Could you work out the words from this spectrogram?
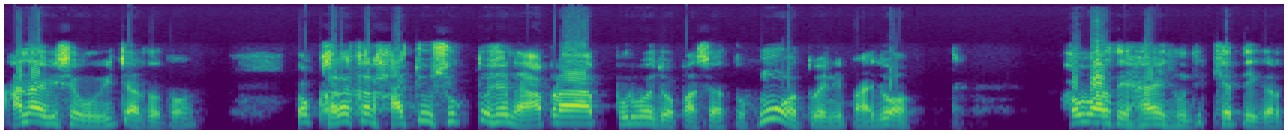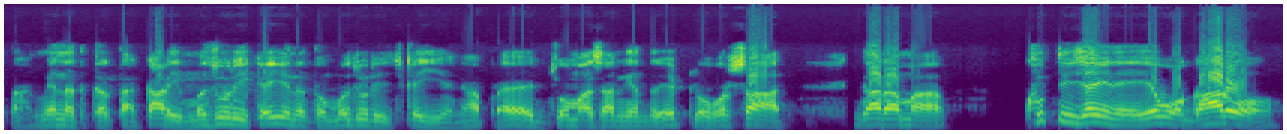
આના વિશે હું વિચારતો હતો. તો ખરેખર સાચું સુખ તો છે ને આપણા પૂર્વજો પાસે હતું. હું હતું એની પાસે? જો સવારથી હાંજ સુધી ખેતી કરતા, મહેનત કરતા, કાળી મજૂરી કહીએ ને તો મજૂરી જ કહીએ ને આપણે. ચોમાસાની અંદર એટલો વરસાદ, ગારામાં ખૂતી જાય ને એવો ગારો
